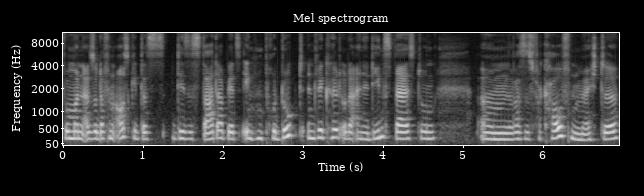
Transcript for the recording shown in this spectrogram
wo man also davon ausgeht, dass dieses Startup jetzt irgendein Produkt entwickelt oder eine Dienstleistung, ähm, was es verkaufen möchte.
